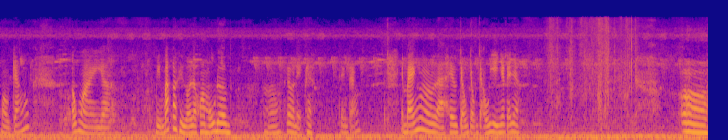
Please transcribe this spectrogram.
màu trắng ở ngoài à, miền Bắc thì gọi là hoa mẫu đơn à, rất là đẹp ha trắng trắng em bán là heo chậu chậu chậu gì nha cả nhà? À.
